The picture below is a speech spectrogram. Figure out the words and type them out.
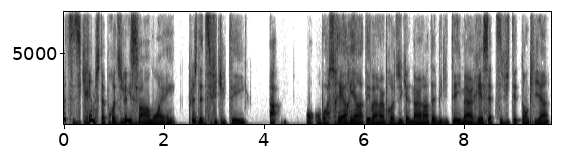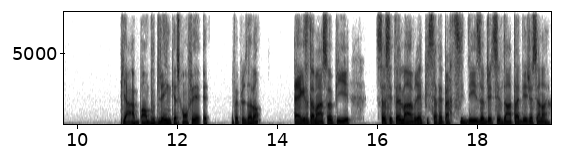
là, tu dis, crime, ce produit-là, il se vend moins, plus de difficultés. Ah, on, va se réorienter vers un produit qui a une meilleure rentabilité, une meilleure réceptivité de ton client. Puis en bout de ligne, qu'est-ce qu'on fait? On fait plus d'avant. Exactement ça. Puis ça, c'est tellement vrai, puis ça fait partie des objectifs dans la tête des gestionnaires.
